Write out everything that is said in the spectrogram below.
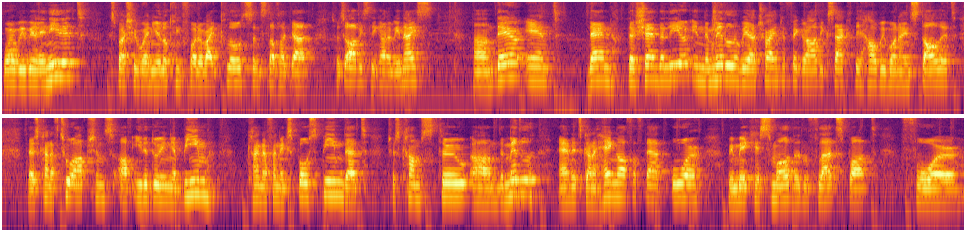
where we really need it, especially when you're looking for the right clothes and stuff like that. So it's obviously gonna be nice um, there. And then the chandelier in the middle, we are trying to figure out exactly how we wanna install it. There's kind of two options of either doing a beam, kind of an exposed beam that just comes through um, the middle and it's gonna hang off of that, or we make a small little flat spot for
